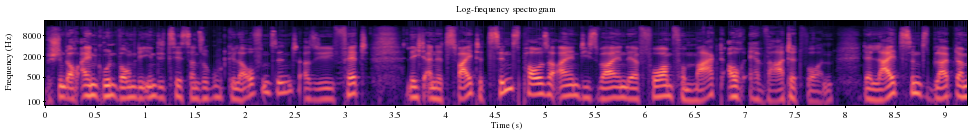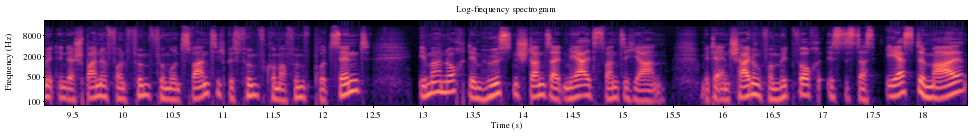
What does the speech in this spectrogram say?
bestimmt auch ein Grund, warum die Indizes dann so gut gelaufen sind. Also die Fed legt eine zweite Zinspause ein. Dies war in der Form vom Markt auch erwartet worden. Der Leitzins bleibt damit in der Spanne von 5,25 bis 5,5 Prozent immer noch dem höchsten Stand seit mehr als 20 Jahren. Mit der Entscheidung vom Mittwoch ist es das erste Mal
